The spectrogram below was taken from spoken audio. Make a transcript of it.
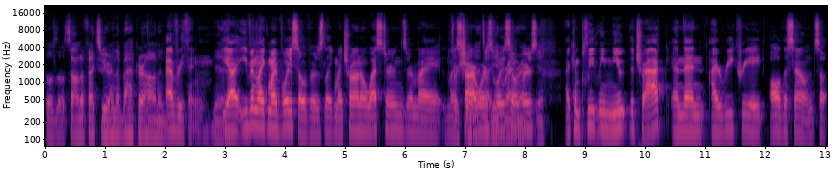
those little sound effects we hear in the background and Everything. Yeah. Yeah. even like my voiceovers, like my Toronto Westerns or my my For Star that's Wars all- yeah, right, right, voiceovers. yeah. I completely mute the track and then I recreate all the sound. So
